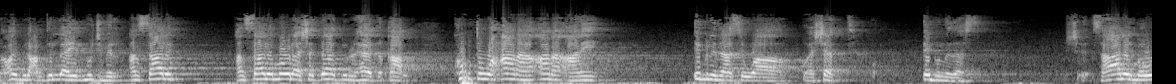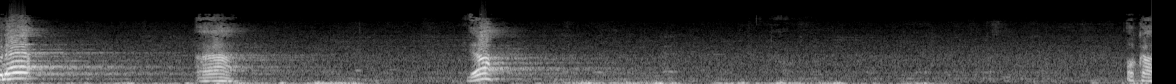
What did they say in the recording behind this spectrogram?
nucaym bn cabdillaahi almujmir an salim can salim mawla shadaad bn lhaadi qaal kuntu waxaan ahaa ana ani ibnidaasi waa waa shaad ibnidaas salim mawlaa ya oka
